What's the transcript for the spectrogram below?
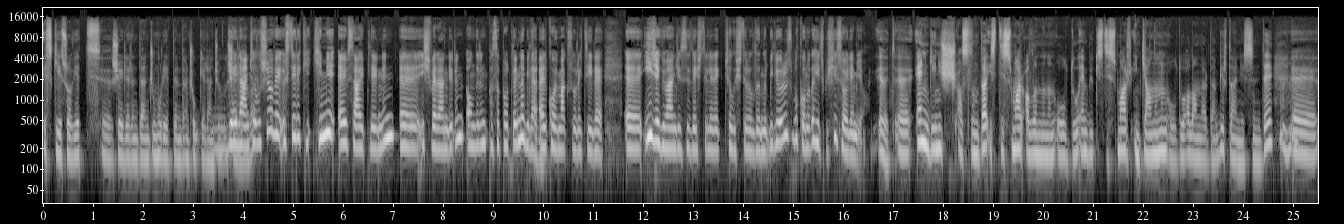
eski Sovyet e, şeylerinden, cumhuriyetlerinden çok gelen çalışıyorlar. Gelen çalışıyor ve üstelik kimi ev sahiplerinin, e, işverenlerin onların pasaportlarına bile Tabii. el koymak suretiyle e, iyice güvencesizleştirilerek çalıştırıldığını biliyoruz. Bu konuda hiçbir şey söylemiyor. Evet, e, en geniş aslında istismar alanının olduğu, en büyük istismar imkanının olduğu alanlardan bir tanesinde hı hı. E,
